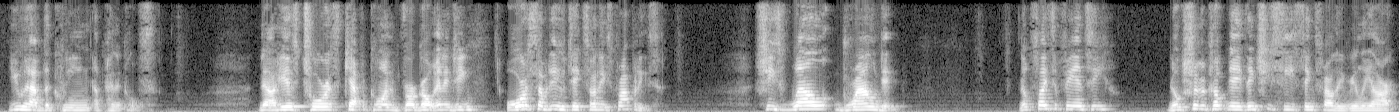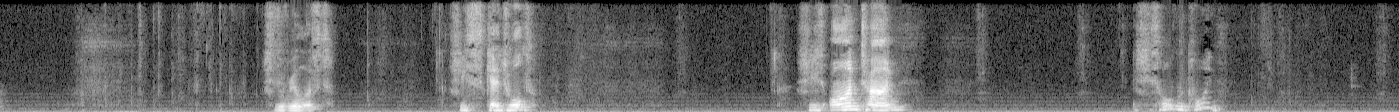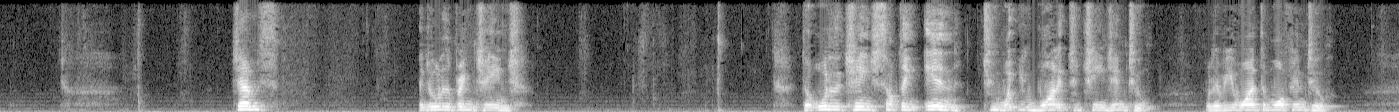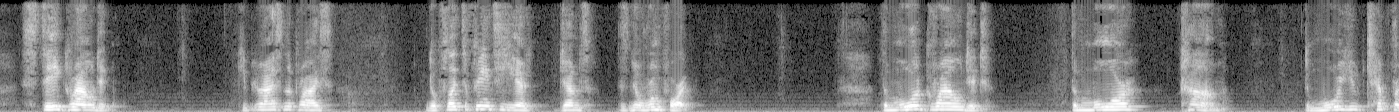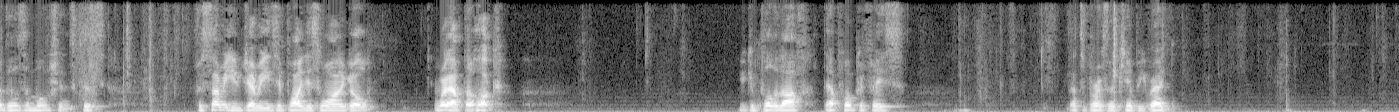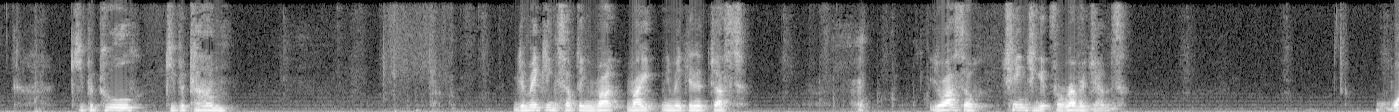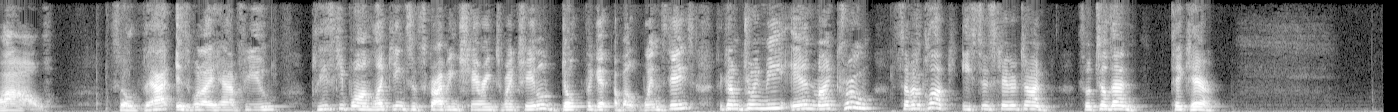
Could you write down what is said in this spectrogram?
You have the Queen of Pentacles. Now, here's Taurus, Capricorn, Virgo energy, or somebody who takes on these properties. She's well grounded. No flights of fancy, no sugarcoating anything. She sees things how they really are. She's a realist. She's scheduled. She's on time. She's holding the coin. Gems, in order to bring change, in order to change something into what you want it to change into, whatever you want it to morph into, stay grounded. Keep your eyes on the prize. No flight to fancy here, Gems. There's no room for it. The more grounded, the more calm, the more you temper those emotions, because for some of you, Jimmies, you probably just want to go right off the hook. You can pull it off. That poker face, that's a person that can't be read. Keep it cool. Keep it calm. You're making something right. You're making it just. You're also changing it forever, Gems. Wow. So that is what I have for you. Please keep on liking, subscribing, sharing to my channel. Don't forget about Wednesdays to come join me and my crew, 7 o'clock Eastern Standard Time. So till then, take care.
